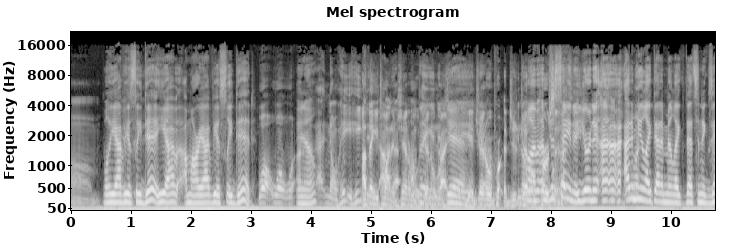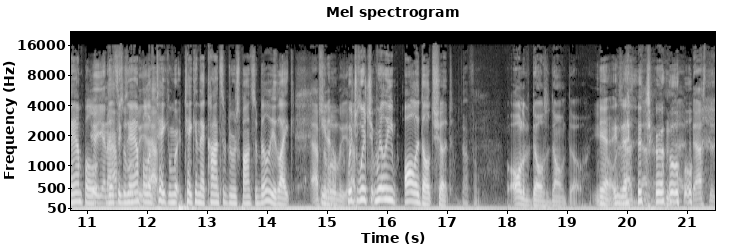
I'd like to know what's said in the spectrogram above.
Um, well, he obviously did. He, Amari obviously did. well, well, well You I- know? I, no, he he. I think did. you're talking I- in general, I'm general, right? Yeah. Yeah, general, pro- You know, general No, I'm, I'm just saying you're. An, I, I, I didn't mean like that. I meant like that's an example. Yeah, yeah, no, that's absolutely. example of taking taking that concept of responsibility, like Absolutely, you know, which abs- which really all adults should. Definitely. all adults don't though. you Yeah, know, exactly. that- True. that- that's the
